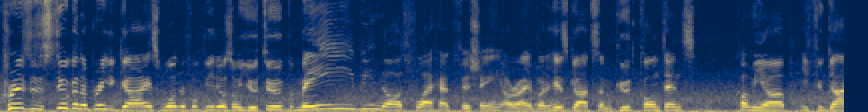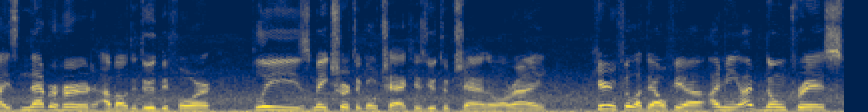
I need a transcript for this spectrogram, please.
Chris is still gonna bring you guys wonderful videos on YouTube. Maybe not flathead fishing, all right, but he's got some good contents coming up. If you guys never heard about the dude before, please make sure to go check his YouTube channel, all right? Here in Philadelphia, I mean, I've known Chris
